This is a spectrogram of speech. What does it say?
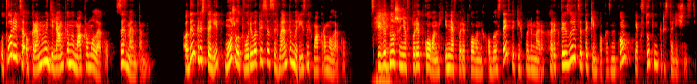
утворюються окремими ділянками макромолекул сегментами. Один кристаліт може утворюватися сегментами різних макромолекул. Співвідношення впорядкованих і невпорядкованих областей в таких полімерах характеризується таким показником, як ступінь кристалічності.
